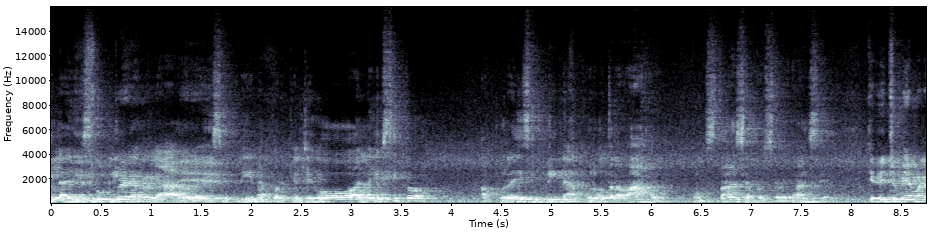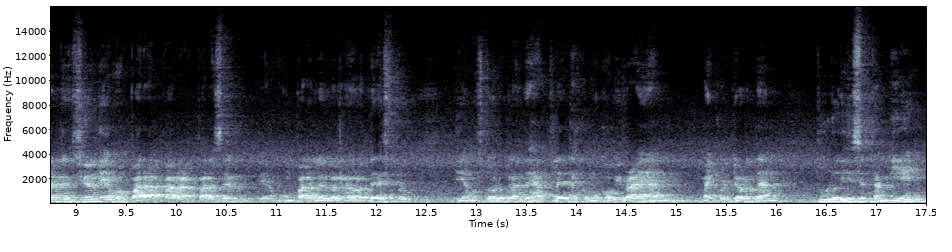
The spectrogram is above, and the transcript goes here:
Y la disciplina, súper, claro, la eh, disciplina, porque él llegó al éxito a pura disciplina, a puro trabajo, constancia, perseverancia. Que de hecho me llama la atención, digamos, para, para, para hacer digamos, un paralelo alrededor de esto, digamos, todos los grandes atletas como Kobe Bryant, Michael Jordan, tú lo dices también,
